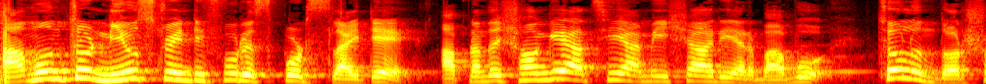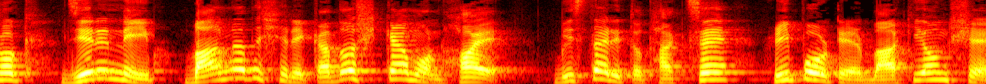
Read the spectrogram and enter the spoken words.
আমন্ত্রণ নিউজ টোয়েন্টি ফোর স্পোর্টস লাইটে আপনাদের সঙ্গে আছি আমি শাহরিয়ার বাবু। চলুন দর্শক, জেনে নেই বাংলাদেশের একাদশ কেমন হয়। বিস্তারিত থাকছে রিপোর্টের বাকি অংশে।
